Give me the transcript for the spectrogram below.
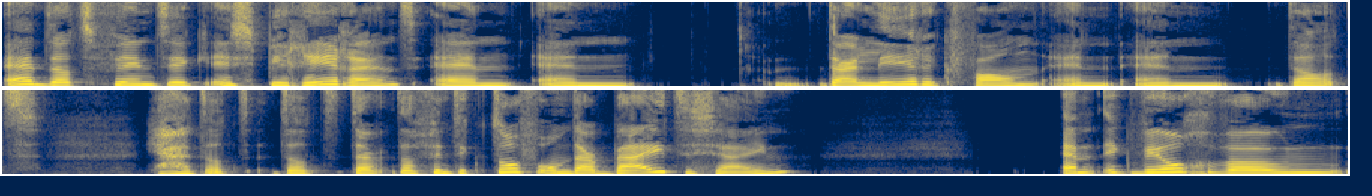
hè, dat vind ik inspirerend en, en daar leer ik van. En, en dat, ja, dat, dat, daar, dat vind ik tof om daarbij te zijn. En ik wil gewoon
